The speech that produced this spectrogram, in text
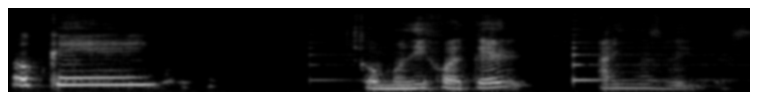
Ok. Como dijo aquel, hay más vídeos.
